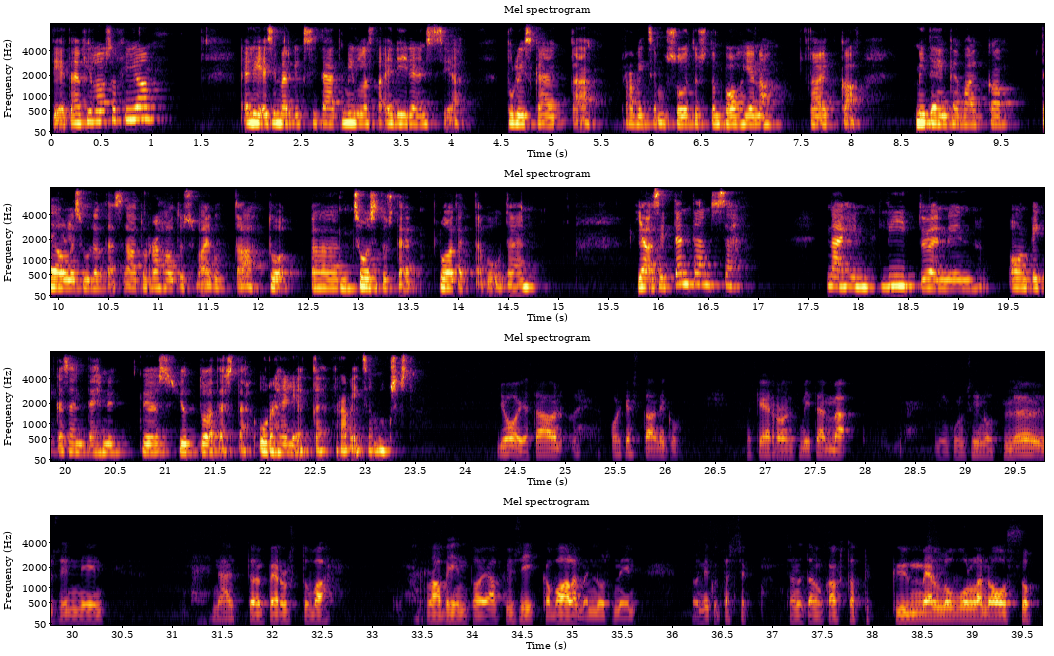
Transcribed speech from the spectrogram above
tieteen filosofiaa. Eli esimerkiksi sitä, että millaista evidenssiä tulisi käyttää ravitsemussuositusten pohjana, tai miten vaikka teollisuudelta saatu rahoitus vaikuttaa tuo, ö, suositusten luotettavuuteen. Ja sitten tässä näihin liittyen niin olen pikkasen tehnyt myös juttua tästä urheilijoiden ravitsemuksesta. Joo, ja tämä on oikeastaan, niin kuin mä kerron, että miten mä niin kuin sinut löysin, niin näyttöön perustuva ravinto- ja fysiikkavalmennus, niin on niin kuin tässä sanotaan 2010-luvulla noussut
